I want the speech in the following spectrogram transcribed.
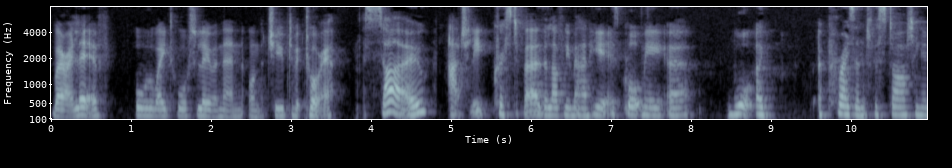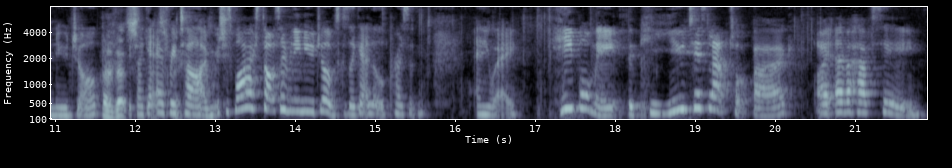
where I live all the way to Waterloo and then on the tube to Victoria. So, actually, Christopher, the lovely man he is, bought me a, a, a present for starting a new job, Oh, that's- which I get every very time, which is why I start so many new jobs because I get a little present. Anyway, he bought me the cutest laptop bag I ever have seen.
